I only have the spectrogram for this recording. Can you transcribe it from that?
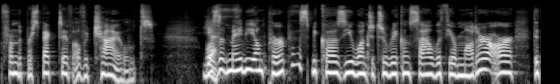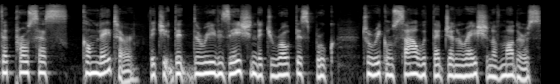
from the perspective of a child. Was it maybe on purpose because you wanted to reconcile with your mother, or did that process come later? Did you did the realization that you wrote this book to reconcile with that generation of mothers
